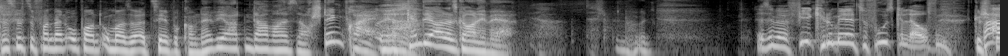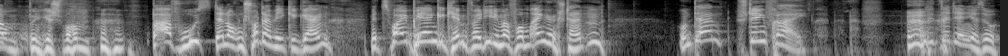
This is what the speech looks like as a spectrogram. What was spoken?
Das willst du von deinen Opa und Oma so erzählt bekommen. Ne? Wir hatten damals noch stinkfrei. Das kennt ihr alles gar nicht mehr. Da sind wir vier Kilometer zu Fuß gelaufen. Geschwommen. Bar bin geschwommen. Barfuß, dann noch einen Schotterweg gegangen. Mit zwei Bären gekämpft, weil die immer vorm Eingang standen. Und dann stinkfrei. Wie ist das denn hier so?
